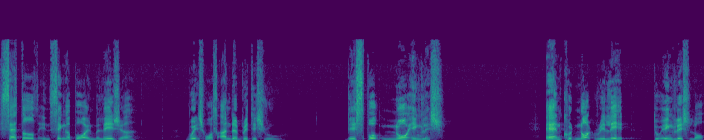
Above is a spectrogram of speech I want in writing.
settled in Singapore and Malaysia, which was under British rule. They spoke no English and could not relate to English law.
